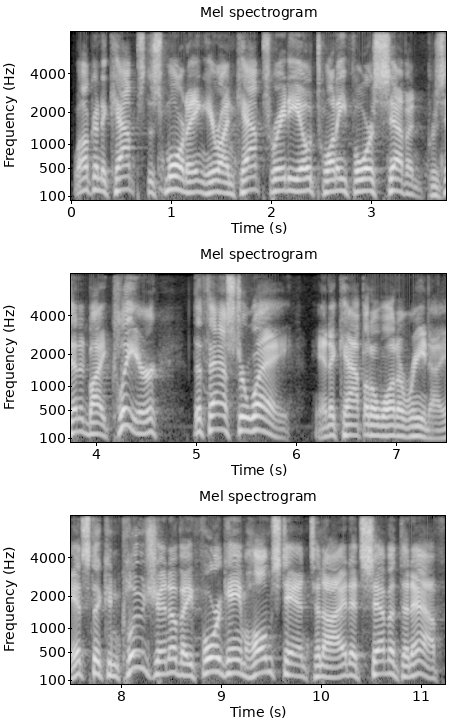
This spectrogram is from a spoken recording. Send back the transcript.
Welcome to Caps This Morning here on Caps Radio 24 7, presented by Clear, the faster way in a Capital One arena. It's the conclusion of a four game homestand tonight at 7th and F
